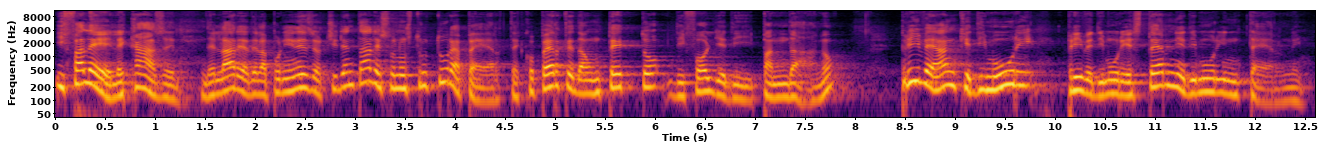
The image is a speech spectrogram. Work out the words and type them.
I falè, le case dell'area della Polinesia occidentale, sono strutture aperte, coperte da un tetto di foglie di pandano, prive anche di muri, prive di muri esterni e di muri interni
